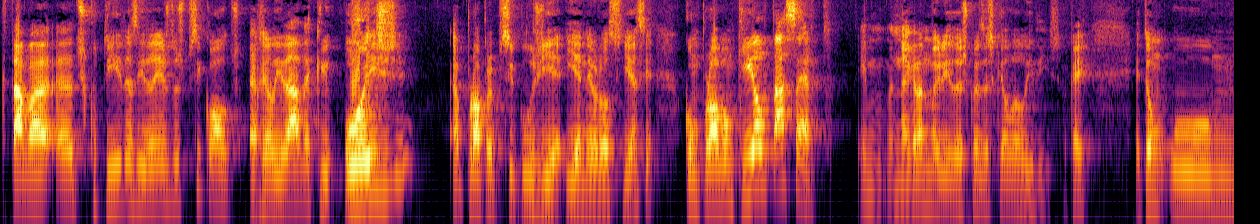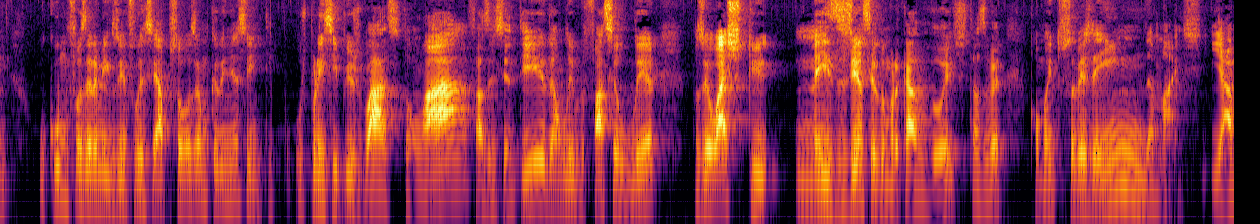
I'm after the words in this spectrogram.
que estava a discutir as ideias dos psicólogos. A realidade é que hoje a própria psicologia e a neurociência comprovam que ele está certo, na grande maioria das coisas que ele ali diz, ok? Então o, o como fazer amigos e influenciar pessoas é um bocadinho assim. Tipo, os princípios base estão lá, fazem sentido, é um livro fácil de ler, mas eu acho que na exigência do mercado 2, estás a ver? Convém tu saberes ainda mais. E há,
